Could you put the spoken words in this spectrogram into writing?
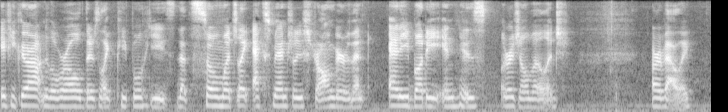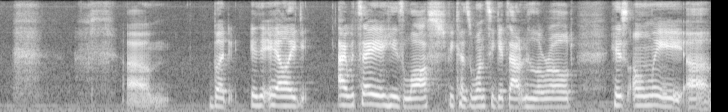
if you go out into the world, there's like people he's that's so much like exponentially stronger than anybody in his original village or valley. Um, but it, it, like I would say he's lost because once he gets out into the world, his only uh,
